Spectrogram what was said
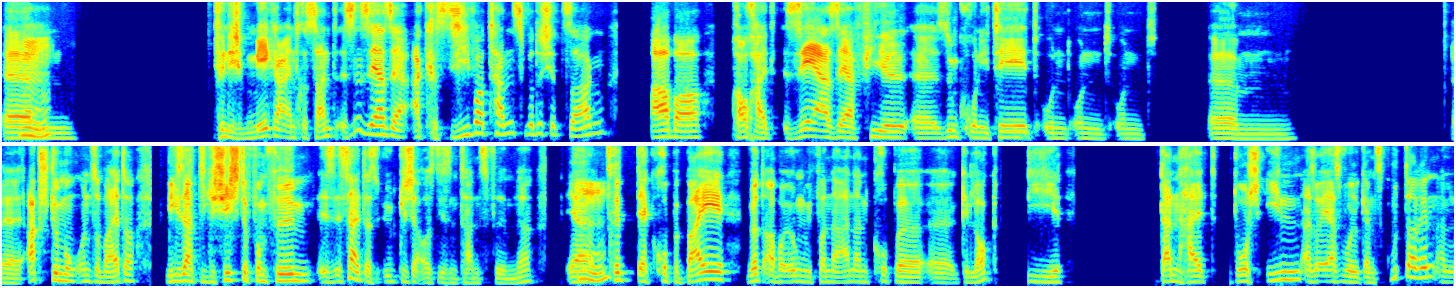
Ähm, Finde ich mega interessant. Ist ein sehr, sehr aggressiver Tanz, würde ich jetzt sagen. Aber braucht halt sehr, sehr viel äh, Synchronität und, und, und ähm, äh, Abstimmung und so weiter. Wie gesagt, die Geschichte vom Film, es ist halt das Übliche aus diesem Tanzfilm. Ne? Er Mhm. tritt der Gruppe bei, wird aber irgendwie von einer anderen Gruppe äh, gelockt, die dann halt durch ihn, also er ist wohl ganz gut darin, also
